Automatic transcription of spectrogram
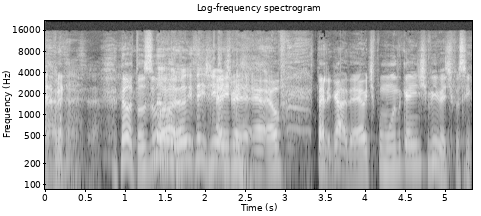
É verdade. Não, eu tô zoando. Não, eu entendi, eu É, tipo, entendi. é- é o- tá ligado? É o tipo o mundo que a gente vive. É tipo assim,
